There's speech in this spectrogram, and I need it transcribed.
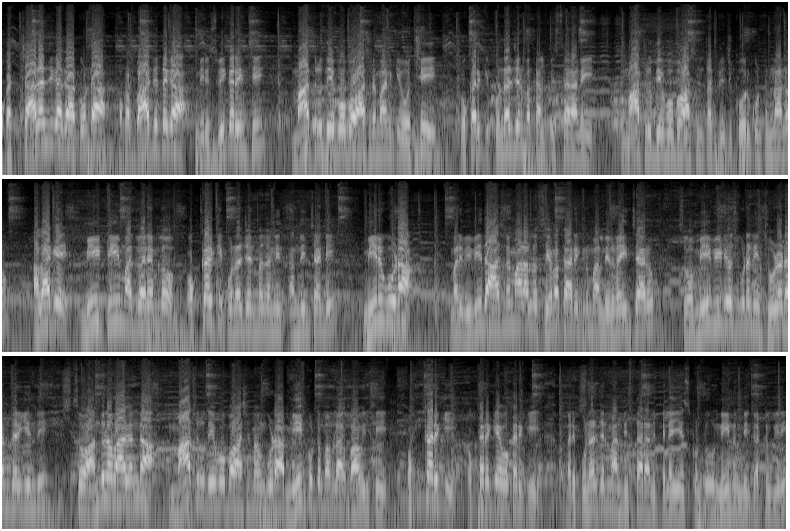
ఒక ఛాలెంజ్గా కాకుండా ఒక బాధ్యతగా మీరు స్వీకరించి మాతృదేవోభవ ఆశ్రమానికి వచ్చి ఒకరికి పునర్జన్మ కల్పిస్తారని మాతృదేవోభవ ఆశ్రమం తరపు నుంచి కోరుకుంటున్నాను. అలాగే మీ టీం ఆధ్వర్యంలో ఒక్కరికి పునర్జన్మ అంది- అందించండి. మీరు కూడా మరి వివిధ ఆశ్రమాలలో సేవ కార్యక్రమాలు నిర్వహించారు. సో మీ వీడియోస్ కూడా నేను చూడడం జరిగింది. సో అందులో భాగంగా మాతృదేవోభవ ఆశ్రమం కూడా మీ కుటుంబంలాగా భావించి ఒక్కరికి ఒక్కరికే ఒకరికి మరి పునర్జన్మ అందిస్తారని తెలియజేసుకుంటూ నేను మీ గట్టుగిరి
